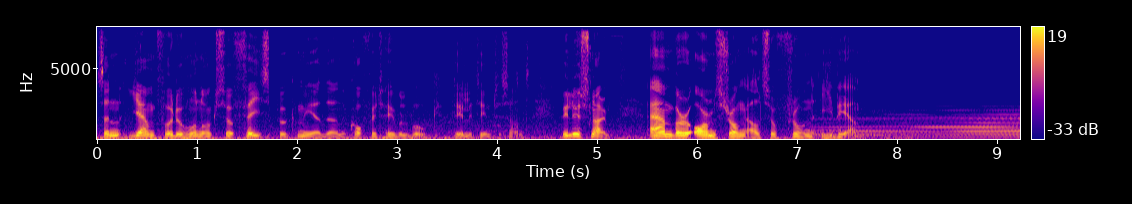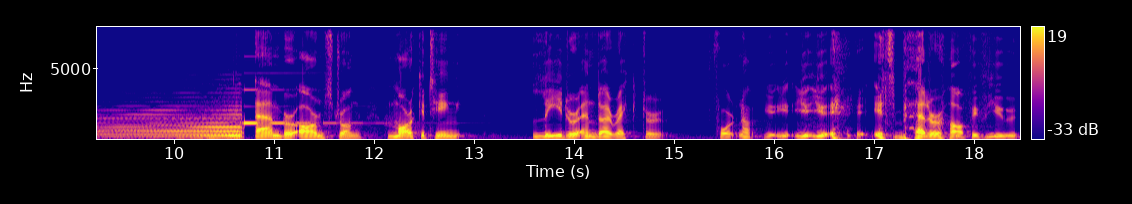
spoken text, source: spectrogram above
Sen jämförde hon också Facebook med en coffee table-bok. Det är lite intressant. Vi lyssnar. Amber Armstrong alltså från IBM. Amber Armstrong, marketing leader and director for no you, you, you, it's better off if you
